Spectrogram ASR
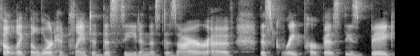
felt like the Lord had planted this seed and this desire of this great purpose, these big,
